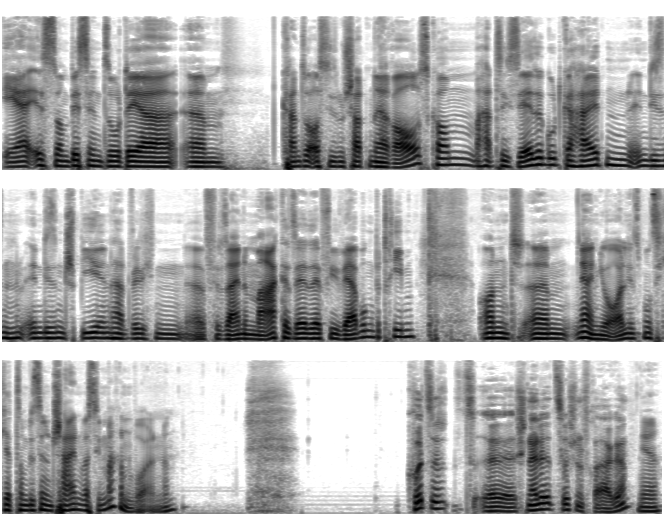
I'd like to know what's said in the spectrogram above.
er ist so ein bisschen so der, ähm, kann so aus diesem Schatten herauskommen, hat sich sehr, sehr gut gehalten in diesen, in diesen Spielen, hat wirklich ein, äh, für seine Marke sehr, sehr viel Werbung betrieben. Und ähm, ja, New Orleans muss sich jetzt so ein bisschen entscheiden, was sie machen wollen. Ne? Kurze, äh, schnelle Zwischenfrage. Ja.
